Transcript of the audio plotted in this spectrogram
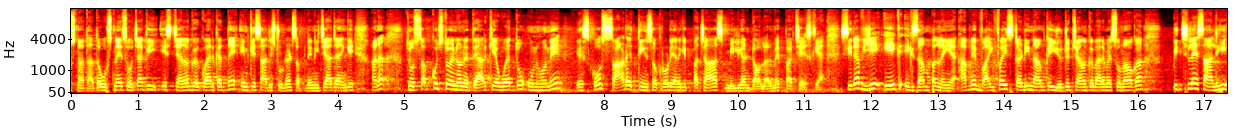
घुसना था। तो उसने सोचा कि इस चैनल को एक्वायर करते हैं इनके सारे स्टूडेंट्स अपने नीचे आ जाएँगे, है ना? तो सब कुछ तो इन्होंने तैयार किया हुआ है तो उन्होंने इसको साढ़े तीन सौ करोड़ यानी कि पचास मिलियन डॉलर में परचेज किया है। सिर्फ़ ये एक एग्ज़ाम्पल नहीं है। आपने वाईफाई स्टडी नाम के यूट्यूब चैनल के बारे में सुना होगा। पिछले साल ही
